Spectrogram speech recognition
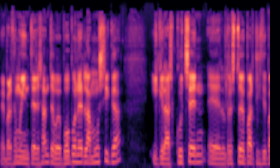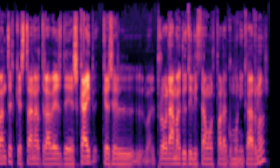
me parece muy interesante, porque puedo poner la música y que la escuchen el resto de participantes que están a través de Skype, que es el, programa que utilizamos para comunicarnos.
